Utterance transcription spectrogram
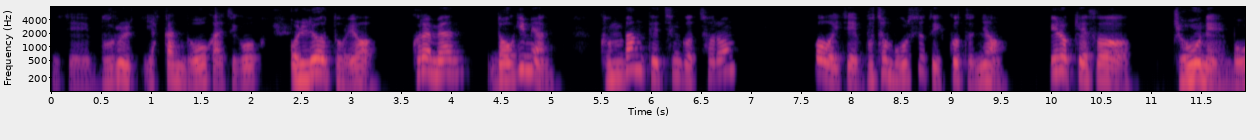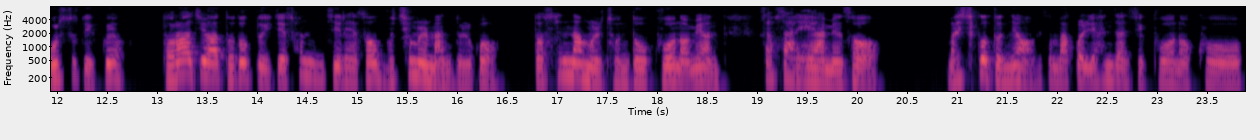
이제 물을 약간 넣어가지고 얼려둬요. 그러면 녹이면 금방 데친 것처럼 또 이제 무쳐 먹을 수도 있거든요. 이렇게 해서 겨우내 먹을 수도 있고요. 도라지와 더덕도 이제 손질해서 무침을 만들고 또 산나물 전도 구워 놓으면 쌉싸래하면서 맛있거든요. 그래서 막걸리 한 잔씩 부어 놓고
